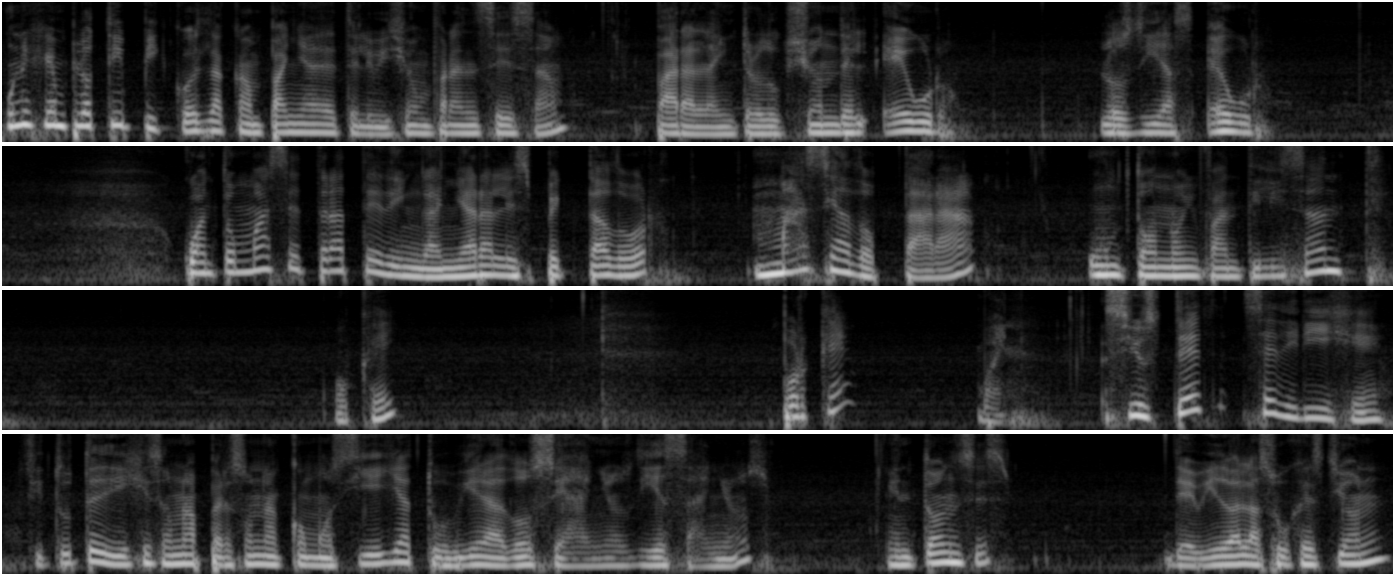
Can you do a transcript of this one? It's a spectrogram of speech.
Un ejemplo típico es la campaña de televisión francesa para la introducción del euro, los días euro. Cuanto más se trate de engañar al espectador, más se adoptará un tono infantilizante. ¿Ok? ¿Por qué? Bueno, si usted se dirige, si tú te diriges a una persona como si ella tuviera 12 años, 10 años, entonces, debido a la sugestión,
